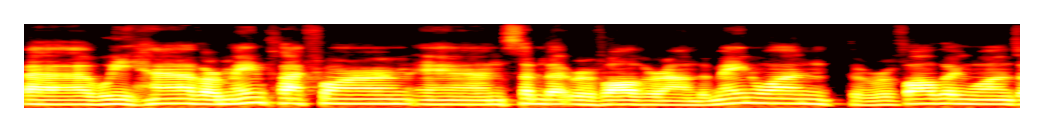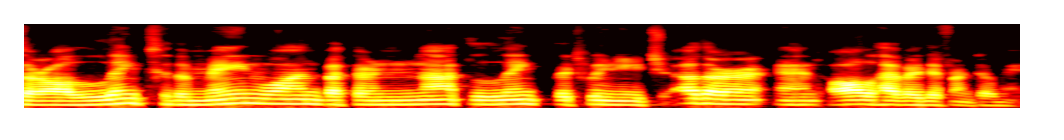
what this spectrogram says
Uh, we have our main platform and some that revolve around the main one. The revolving ones are all linked to the main one, but they're not linked between each other and all have a different domain.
